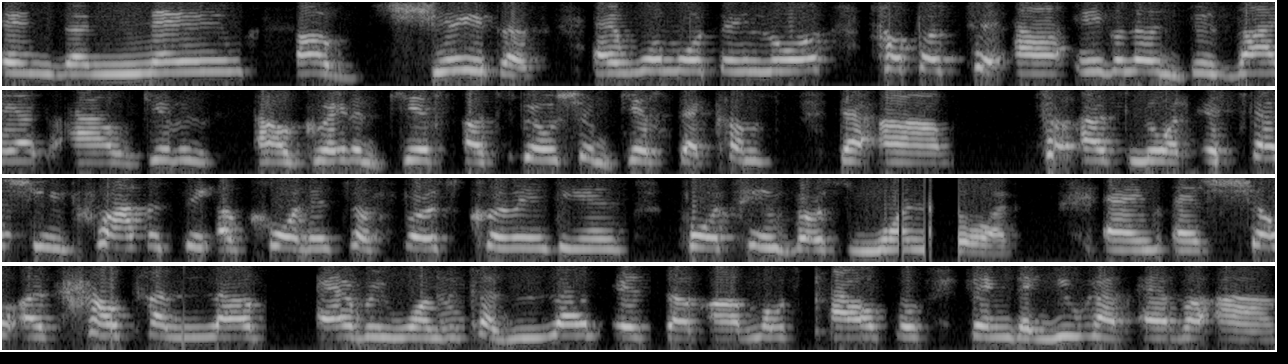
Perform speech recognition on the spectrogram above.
in the name of Jesus. And one more thing, Lord, help us to uh, even desire our giving our greater gifts, our spiritual gifts that comes that uh, to us, Lord, especially prophecy according to First Corinthians 14, verse 1, Lord. And, and show us how to love everyone because love is the uh, most powerful thing that you have ever uh,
